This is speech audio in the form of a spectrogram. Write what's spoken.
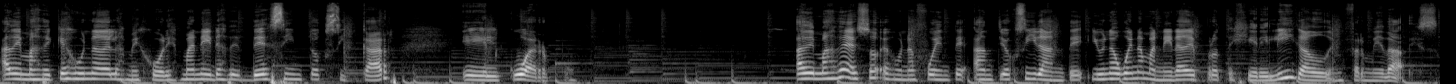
además de que es una de las mejores maneras de desintoxicar el cuerpo. Además de eso, es una fuente antioxidante y una buena manera de proteger el hígado de enfermedades,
